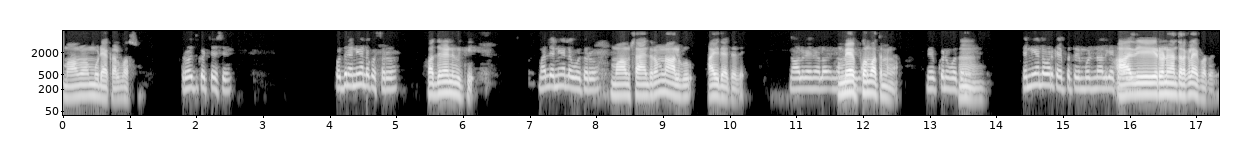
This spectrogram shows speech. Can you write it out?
మామూలు మూడు ఎకరాలు వస్తాం రోజుకి వచ్చేసి పొద్దున ఎన్ని గంటలకు వస్తారు? పద్దెనిమిదికి మళ్ళీ ఎన్ని గంటలకు పోతారు? మా సాయంత్రం నాలుగు ఐదు అవుతుంది నాలుగు ఐదు ఐదు మేపుకొని పోతాం ఇంకా మేపుకొని పోతారు. ఉం. ఎన్ని గంటల వరకు అయిపోతుంది? మూడు నాలుగు ఎకరాలు? అది రెండు గంటలకల్లా అయిపోతుంది.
